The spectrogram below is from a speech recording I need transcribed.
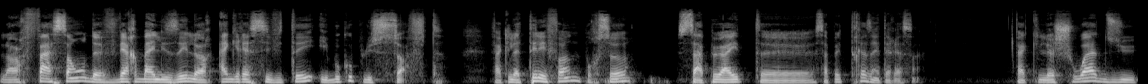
leur façon de verbaliser leur agressivité est beaucoup plus soft. Fait que le téléphone pour ça, ça peut être euh, ça peut être très intéressant. Fait que le choix du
